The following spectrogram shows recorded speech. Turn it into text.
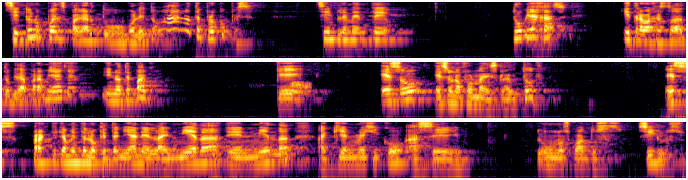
si tú no puedes pagar tu boleto, ah, no te preocupes. Simplemente tú viajas y trabajas toda tu vida para mí allá y no te pago. Que eso es una forma de esclavitud. Es prácticamente lo que tenían en la enmienda, enmienda aquí en México hace unos cuantos siglos.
